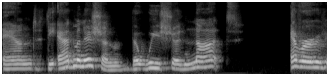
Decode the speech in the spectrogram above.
and the admonition that we should not ever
